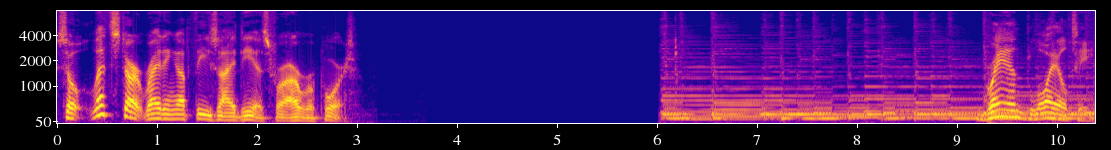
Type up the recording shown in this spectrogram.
so let's start writing up these ideas for our report. Brand loyalty.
